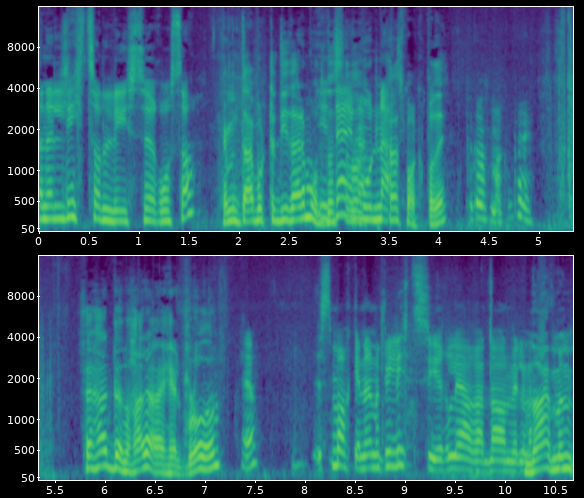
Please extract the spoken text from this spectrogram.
Den er litt sånn lyserosa. Ja, men der borte, de der er modne. De er modne. Kan jeg smake på de? Du kan smake på dem. Se her, denne her er helt blå, den. Ja. Smaken er nok litt syrligere enn det den ville vært. Nei, men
